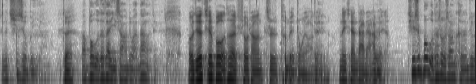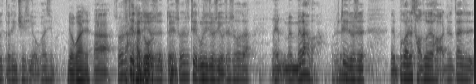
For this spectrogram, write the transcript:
这个气势就不一样。对啊，博古特再一伤就完蛋了。这个，我觉得其实博古特受伤是特别重要的。对，内线大闸没了。其实博古特受伤可能就跟格林缺席有关系嘛。有关系啊，所以说这个东西就是对，所以说这个东西就是有些时候的没没没办法。这个就是呃，不管是炒作也好，就是但是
